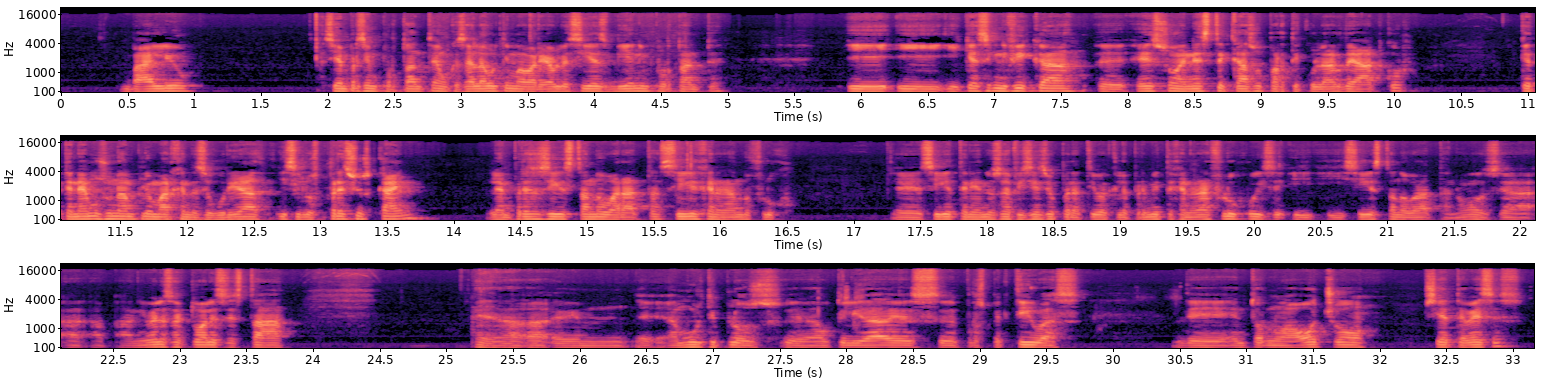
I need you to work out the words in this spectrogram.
value, siempre es importante, aunque sea la última variable, sí es bien importante ¿Y, qué significa eh, eso en este caso particular de Adcore? Que tenemos un amplio margen de seguridad y si los precios caen, la empresa sigue estando barata, sigue generando flujo, eh, sigue teniendo esa eficiencia operativa que le permite generar flujo y, sigue estando barata, ¿no? O sea, a, niveles actuales está em, a, múltiplos a utilidades prospectivas de en torno a 8, 7 veces.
